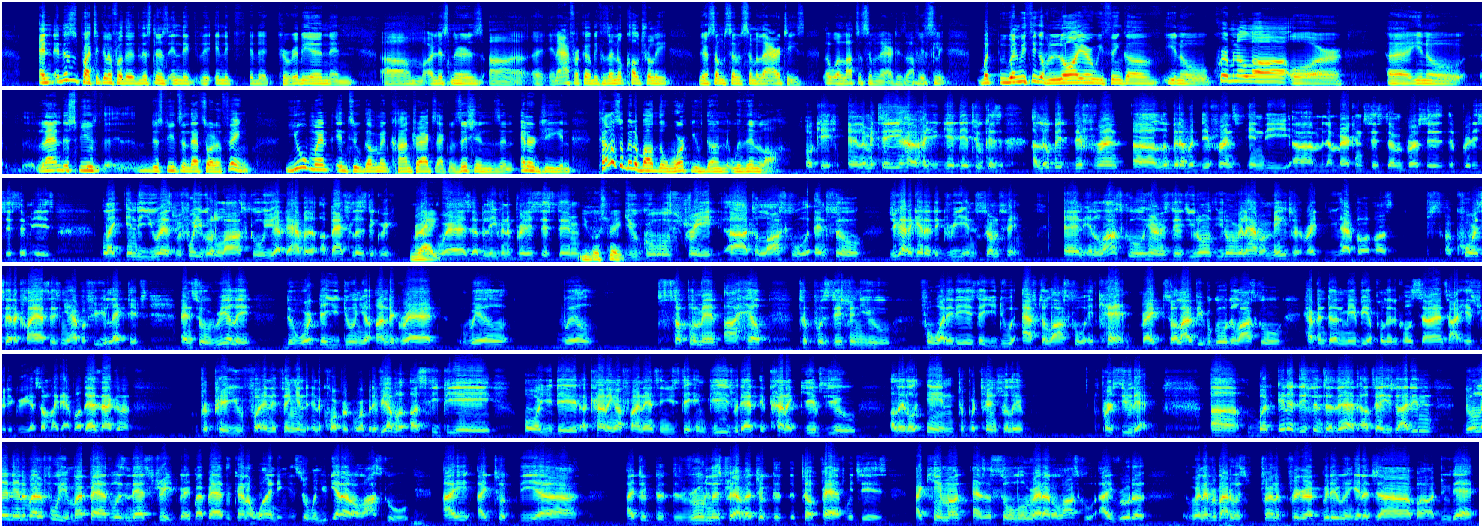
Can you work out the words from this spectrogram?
and, and this is particular for the listeners in the in the in the Caribbean and um, our listeners uh, in Africa, because I know culturally there are some similarities. Well, lots of similarities, obviously. But when we think of lawyer, we think of, you know, criminal law or, uh, you know, land dispute, disputes and that sort of thing. You went into government contracts, acquisitions, and energy. And tell us a bit about the work you've done within law. Okay, and let me tell you how, how you get there too, because a little bit different, uh, a little bit of a difference in the um, in American system versus the British system is like in the U.S. before you go to law school, you have to have a, a bachelor's degree, right? right? Whereas I believe in the British system, you go straight. You go straight uh, to law school, and so you got to get a degree in something. And in law school here in the states, you don't you don't really have a major, right? You have a, a, a core set of classes, and you have a few electives, and so really the work that you do in your undergrad will will supplement or help to position you for what it is that you do after law school. It can, right? So a lot of people go to law school having done maybe a political science or a history degree or something like that. Well, that's not going to prepare you for anything in, in, the corporate world. But if you have a, a CPA or you did accounting or finance and you stay engaged with that, it kind of gives you a little in to potentially pursue that. Uh, but in addition to that, I'll tell you, so I didn't, don't let anybody fool you. My path wasn't that straight, right? My path is kind of winding. And so when you get out of law school, I, I took the, uh, I took the, the road less travel. I took the, the tough path, which is I came out as a solo right out of law school. I wrote a, when everybody was trying to figure out where they were going to get a job or do that,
